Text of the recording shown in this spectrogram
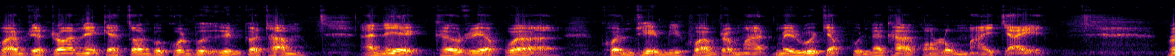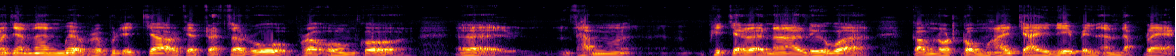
ความเดือดร้อนให้แก่ตนบุคคลผู้อื่นก็ทำอันนี้เขาเรียกว่าคนที่มีความประมาทไม่รู้จักคุณค่าของลมหายใจ เพราะฉะนั้นเมื่อพระพุทธเจ้าจะตรัสรู้ พระองค์ก็ทำพิจารณาหรือว่า กำหนดลมหายใจนี้เป็นอันดับแรก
